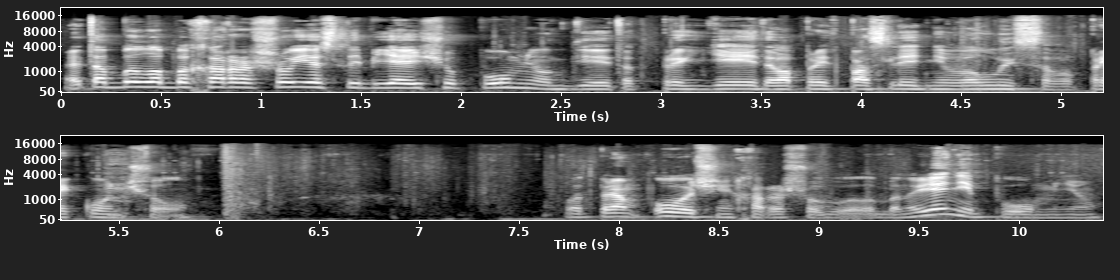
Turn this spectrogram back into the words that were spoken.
Это было бы хорошо, если бы я еще помнил, где, этот, где этого предпоследнего лысого прикончил. Вот прям очень хорошо было бы, но я не помню.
